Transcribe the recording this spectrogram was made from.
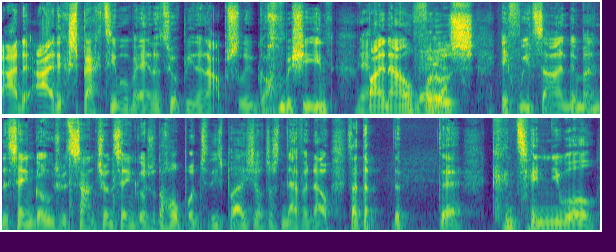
I'd, I'd expect Timo Werner to have been an absolute goal machine by now for us if we'd signed him. And the same goes with Sancho, and the same goes with a whole bunch of these players. You'll just never know. It's like the the, the continual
